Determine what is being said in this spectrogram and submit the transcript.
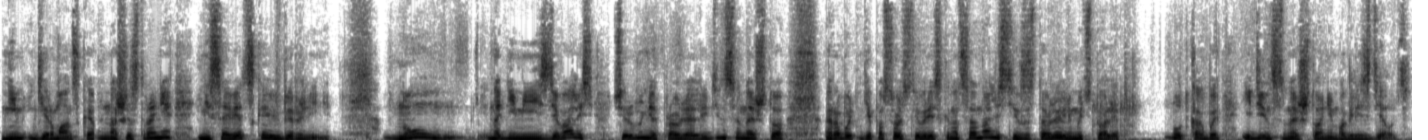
ни германское в нашей стране, ни советское в Берлине. Ну, над ними не издевались, в тюрьму не отправляли. Единственное, что работники посольства еврейской национальности их заставляли мыть туалет. Ну, вот как бы единственное, что они могли сделать.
